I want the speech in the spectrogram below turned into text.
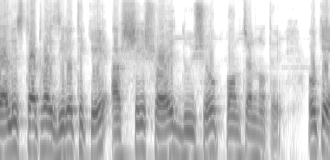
ভ্যালু স্টার্ট হয় জিরো থেকে আর শেষ হয় দুইশো পঞ্চান্নতে। ওকে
